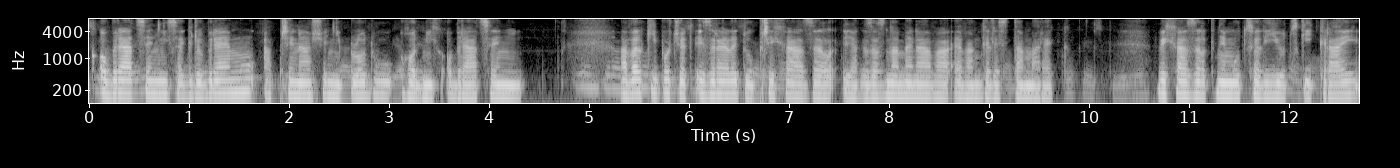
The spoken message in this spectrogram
k obrácení se k dobrému a přinášení plodů hodných obrácení. A velký počet Izraelitů přicházel, jak zaznamenává evangelista Marek. Vycházel k němu celý judský kraj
